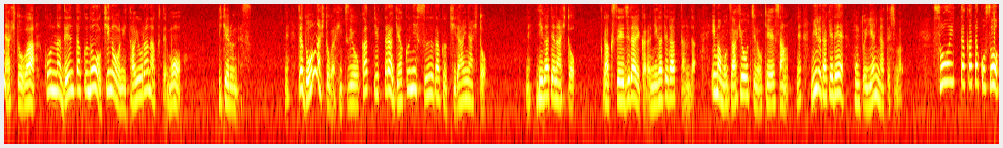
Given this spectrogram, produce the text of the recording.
意な人はこんな電卓の機能に頼らなくてもいけるんです。ね、じゃあどんな人が必要かって言ったら逆に数学嫌いな人、ね、苦手な人。学生時代から苦手だったんだ。今も座標値の計算、ね、見るだけで本当嫌になってしまう。そういった方こそ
